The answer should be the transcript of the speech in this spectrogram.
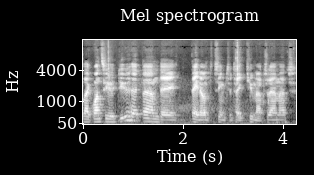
Like once you do hit them, they they don't seem to take too much damage.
